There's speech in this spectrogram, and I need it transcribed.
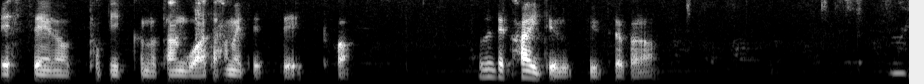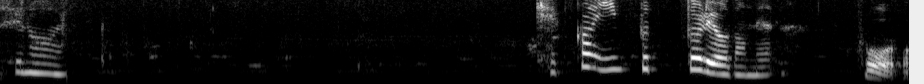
エッセイのトピックの単語を当てはめてってとか、それで書いてるって言ってたから、面白い。結果インプット量だね。そう、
